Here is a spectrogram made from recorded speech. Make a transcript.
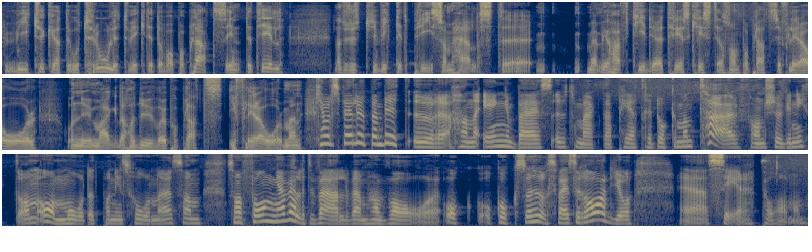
Vi tycker att det är otroligt viktigt att vara på plats, inte till naturligtvis till vilket pris som helst, eh, men vi har haft tidigare Therese Kristiansson på plats i flera år och nu Magda har du varit på plats i flera år. Men... Kan väl spela upp en bit ur Hanna Engbergs utmärkta P3 Dokumentär från 2019 om mordet på Nils Horner som, som fångar väldigt väl vem han var och, och också hur Sveriges Radio eh, ser på honom.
